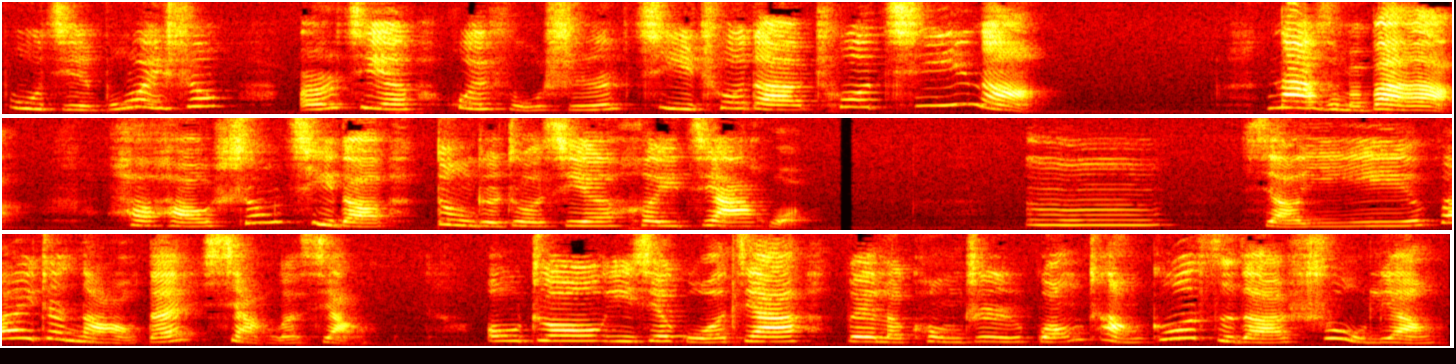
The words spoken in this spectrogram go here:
不仅不卫生。而且会腐蚀汽车的车漆呢，那怎么办啊？浩浩生气地瞪着这些黑家伙。嗯，小姨歪着脑袋想了想。欧洲一些国家为了控制广场鸽子的数量，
